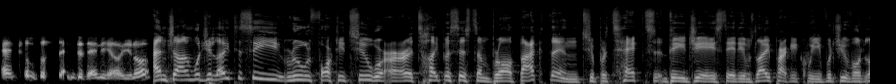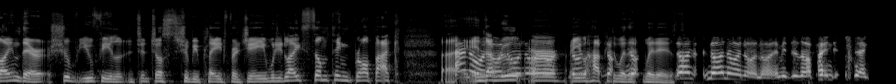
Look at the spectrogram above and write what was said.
can't understand it anyhow, you know. And John, would you like to see Rule 42 or a type of system brought back then to protect the GA stadiums like Páirc Uí Chaoimh, which you've outlined there, should you feel j- just should be played for GA? Would you like something brought back uh, Ah, no, in that no, rule, no, no, or no, are you happy no, with it with it? No, no, no, no, no. I mean, there's no point. Like,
